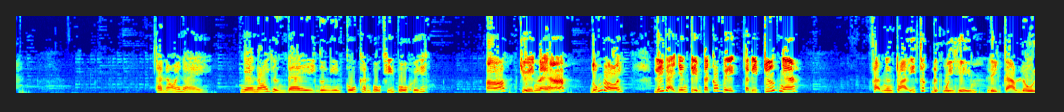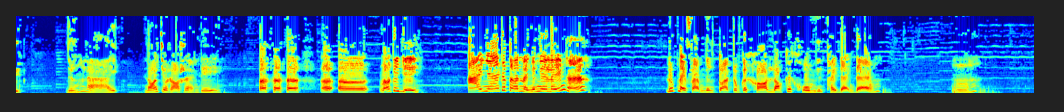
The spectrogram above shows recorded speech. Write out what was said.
Ta nói này, nghe nói gần đây ngươi nghiên cứu khanh bộ khí bổ huyết. Ờ, chuyện này hả? Đúng rồi, Lý Đại Nhân tìm ta có việc, ta đi trước nha. Phạm Ngân Tòa ý thức được nguy hiểm, liền cáo lui. Đứng lại, nói cho rõ ràng đi. À, à, à, nói cái gì? Ai nha, cái tên này nghe lén hả? Lúc này Phạm Ngân Toa trong cái khó ló cái khôn nhìn thấy đảng đảng. Hử?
